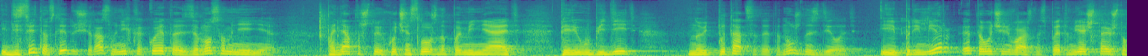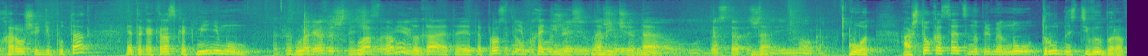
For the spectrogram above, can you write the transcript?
И действительно в следующий раз у них какое-то зерно сомнения – Понятно, что их очень сложно поменять, переубедить, но ведь пытаться это нужно сделать. И пример – это очень важно. Поэтому я считаю, что хороший депутат – это как раз как минимум это вот, порядочный глаз человек. народа, да, это, это просто это необходимость наличия. Да. Достаточно да. и много. Вот. А что касается, например, ну, трудностей выборов.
